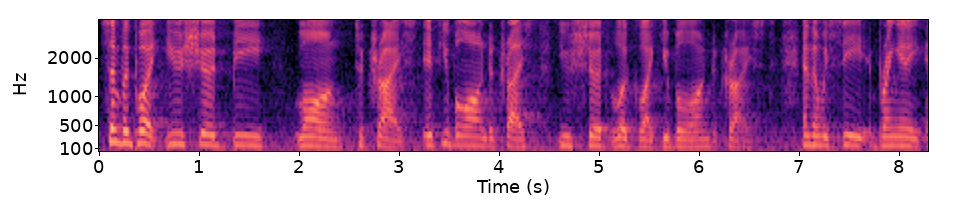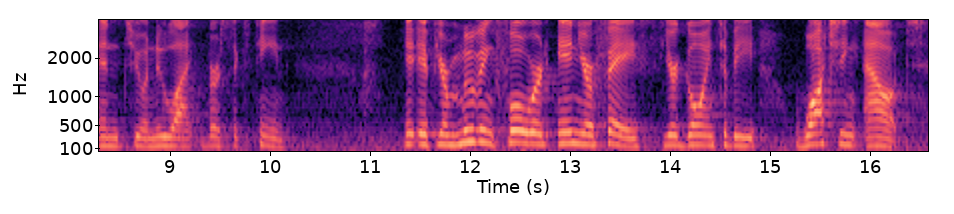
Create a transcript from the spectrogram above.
Simply put, you should belong to Christ. If you belong to Christ, you should look like you belong to Christ. And then we see bringing it into a new light, verse 16 if you're moving forward in your faith, you're going to be watching out.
